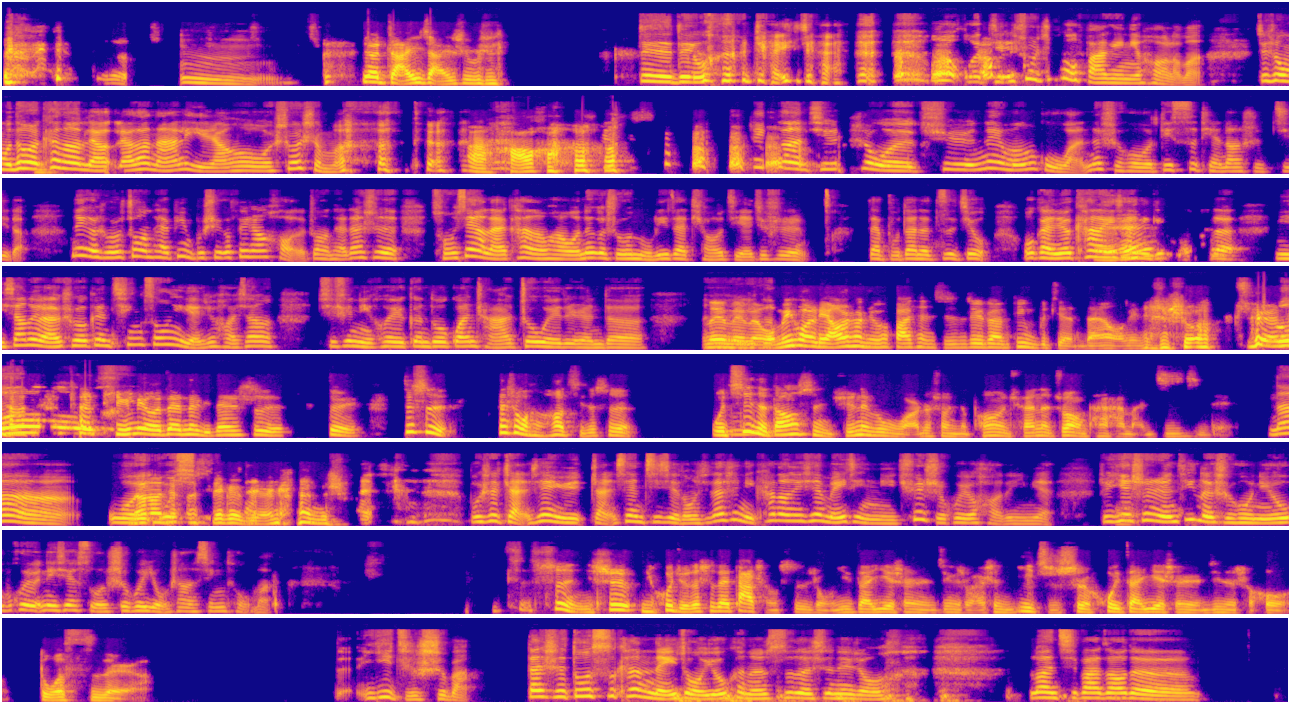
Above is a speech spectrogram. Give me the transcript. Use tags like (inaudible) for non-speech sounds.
(laughs) 嗯，要眨一眨是不是？对对对，我 (laughs) 摘一摘，(laughs) 我我结束之后发给你好了嘛？就是我们等会儿看到聊聊到哪里，然后我说什么？(laughs) 对啊，好好。这段其实是我去内蒙古玩的时候第四天当时记的，那个时候状态并不是一个非常好的状态，但是从现在来看的话，我那个时候努力在调节，就是在不断的自救。我感觉看了一下你给我的，你相对来说更轻松一点，就好像其实你会更多观察周围的人的。没有没有没有，我们一会儿聊的时候你会发现，其实这段并不简单。我跟你说，(laughs) 虽然它它停留在那里，但是对，就是，但是我很好奇的是。我记得当时你去那边玩的时候，你的朋友圈的状态还蛮积极的。那我就是写给别人看的，是不是展现于展现积极的东西？但是你看到那些美景，你确实会有好的一面。就夜深人静的时候，你又不会那些琐事会涌上心头吗？是是，你是你会觉得是在大城市容易在夜深人静的时候，还是你一直是会在夜深人静的时候多思的人啊？一直是吧。但是多思看哪种，有可能思的是那种 (laughs) 乱七八糟的，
